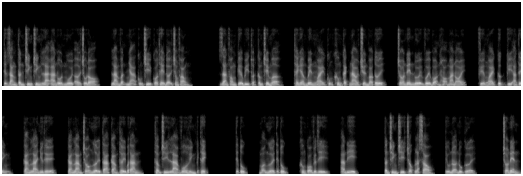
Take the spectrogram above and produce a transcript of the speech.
Tiếc rằng tần chính chính là an ổn ngồi ở chỗ đó, lam vận nhã cũng chỉ có thể đợi trong phòng. Gian phòng kia bí thuật cấm chế mở, thanh âm bên ngoài cũng không cách nào truyền vào tới, cho nên đối với bọn họ mà nói, phía ngoài cực kỳ an tĩnh, càng là như thế, càng làm cho người ta cảm thấy bất an, thậm chí là vô hình kích thích. Tiếp tục, mọi người tiếp tục, không có việc gì, ăn đi tần chính chỉ chốc lát sau tự nợ nụ cười. Cho nên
